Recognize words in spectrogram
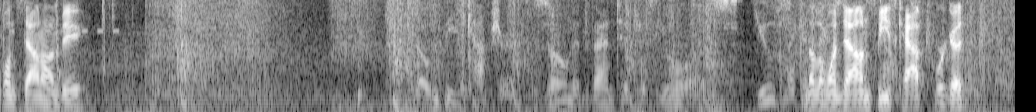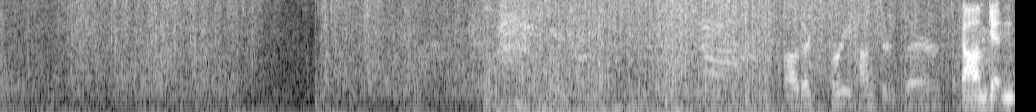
One's down on B. Zone B captured. Zone advantage is yours. You'd make an Another one down. excellent B's capped. We're good. Oh, there's three hunters there. I'm getting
